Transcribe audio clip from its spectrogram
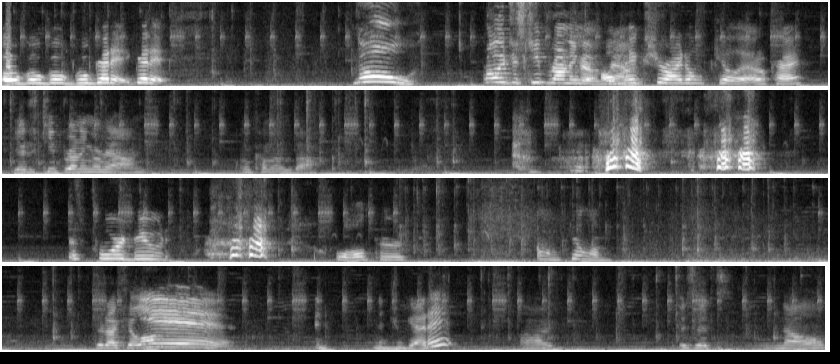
Go, go, go, go, get it, get it. No! Oh, just keep running around. I'll make sure I don't kill it, okay? Yeah, just keep running around. I'm coming back. this poor dude. Walter. Kill him, kill him. Did I kill him? Yeah. Did, did you get it? Uh, is it? No,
